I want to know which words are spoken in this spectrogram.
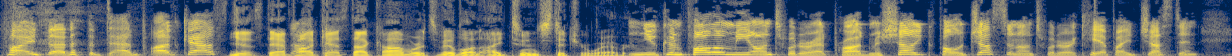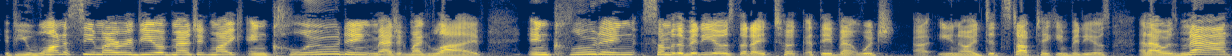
find that at the Dad Podcast. yes, dadpodcast.com or it's available on iTunes, Stitcher, wherever. You can follow me on Twitter at Prod Michelle. You can follow Justin on Twitter at KFI Justin. If you want to see my review of Magic Mike, including Magic Mike Live, including some of the videos that I took at the event, which, uh, you know, I did stop taking videos, and I was mad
